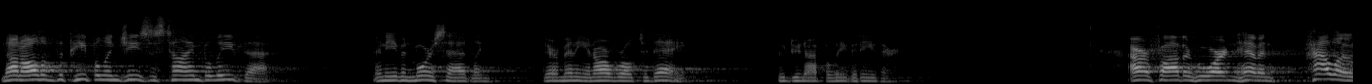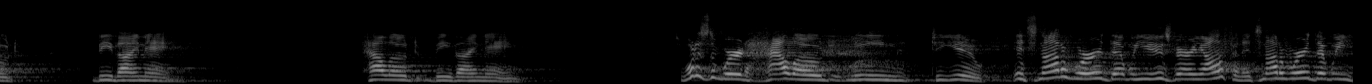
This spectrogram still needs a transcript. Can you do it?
not all of the people in Jesus' time believed that. And even more sadly, there are many in our world today who do not believe it either. Our Father who art in heaven, hallowed be thy name. Hallowed be thy name. So, what does the word hallowed mean to you? It's not a word that we use very often. It's not a word that we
